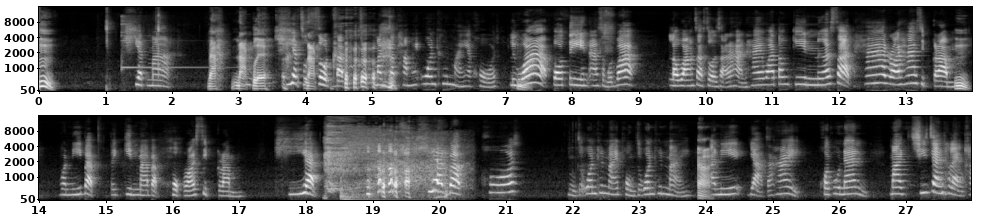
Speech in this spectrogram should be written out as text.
อืมเครียดมาก นะหนักเลย เครียดหนักสุดๆ แบบ มันจะทำให้อ้วนขึ้นไหมอะโค้ชหรือว่าโปรตีนอะสมมติว่าระวังจากส่วนสารอาหารให้ว่าต้องกินเนื้อสัตว์550กรัม อืม วันนี้แบบไปกินมาแบบ610กรัม เครียด เครียดแบบโค้ชหนูจะอ้วนขึ้นไหมผมจะอ้วนขึ้นไหมอ่าอันนี้อยากจะให้โค้ชปูแน่น มาชี้แจงแถลงไข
